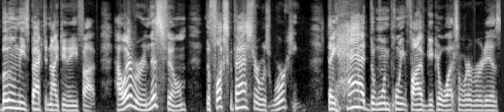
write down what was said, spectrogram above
Boom, he's back to 1985. However, in this film, the flux capacitor was working they had the 1.5 gigawatts or whatever it is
